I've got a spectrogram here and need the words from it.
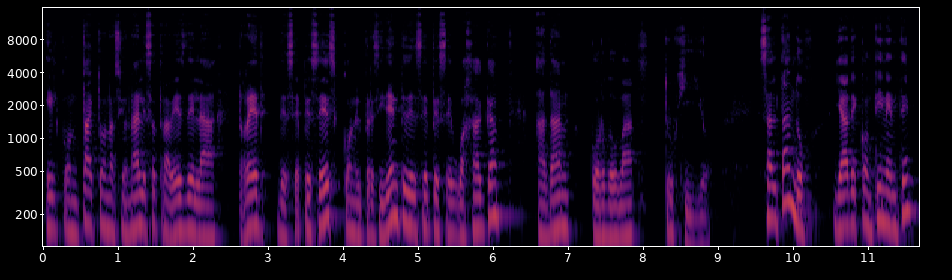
El contacto nacional es a través de la red de CPCs con el presidente del CPC Oaxaca, Adán Córdoba Trujillo. Saltando ya de continente,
